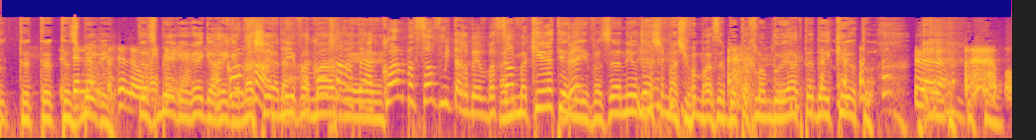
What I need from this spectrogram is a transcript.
ת- ת- ת- תסבירי, זה לא תסבירי. רגע, רגע, הכל מה שיניב הכל אמר, חרטא, אה, הכל בסוף מתערבב, בסוף... אני מכיר את יניב, אז אני יודע שמה שהוא אמר זה בטח לא מדויק, תדייקי אותו. לא, לא.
